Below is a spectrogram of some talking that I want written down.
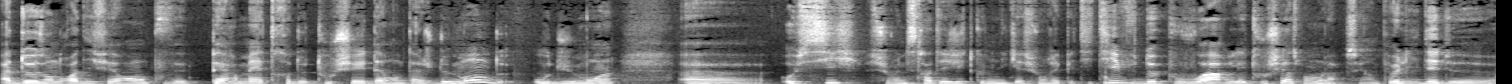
à deux endroits différents pouvait permettre de toucher davantage de monde, ou du moins euh, aussi sur une stratégie de communication répétitive, de pouvoir les toucher à ce moment-là. C'est un peu l'idée de... Euh,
